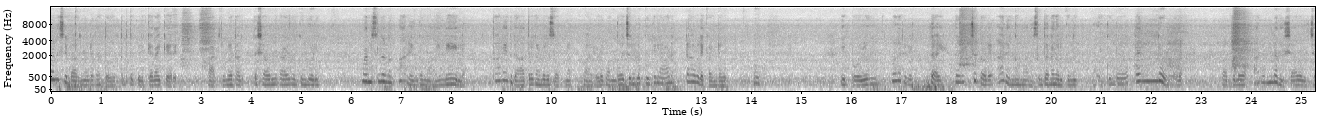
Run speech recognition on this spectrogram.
മനസ്സിൽ പറഞ്ഞുകൊണ്ട് ഞാൻ തോർത്തെടുത്ത് കുളിക്കാനായി കയറി. ബാത്റൂമിലെ തടുത്ത ഷവറിന് താഴെ നിൽക്കുമ്പോഴും മനസ്സിൽ നിന്നും ആ രംഗം മായുന്നേയില്ല. തലേന്ന് രാത്രി കണ്ടൊരു സ്വപ്നം. ഭാര്യയോട് പങ്കുവച്ചതിനുള്ള പുകിലാണ് രാവിലെ കണ്ടത്. ഓ ഇപ്പോഴും വളരെ വ്യക്തമായി തെളിച്ചത്തോടെ ആ രംഗം മനസ്സിൽ തന്നെ നിൽക്കുന്നു. ഓർക്കുമ്പോൾ എന്തോ പോലെ. പബ്ബിലെ അരണ്ട നിശ വിളിച്ച്.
